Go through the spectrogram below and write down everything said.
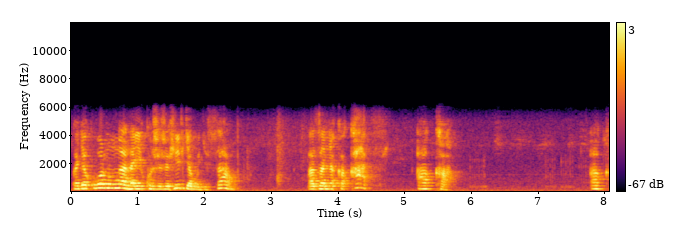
Ukajya kubona umwana yikojeje hirya mu gisambu. Azanye aka katsi. Aka. Aka.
